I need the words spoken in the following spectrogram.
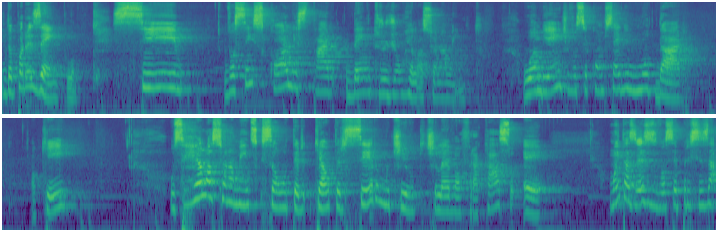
Então, por exemplo, se você escolhe estar dentro de um relacionamento, o ambiente você consegue mudar, ok? Os relacionamentos que são que é o terceiro motivo que te leva ao fracasso é Muitas vezes você precisa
